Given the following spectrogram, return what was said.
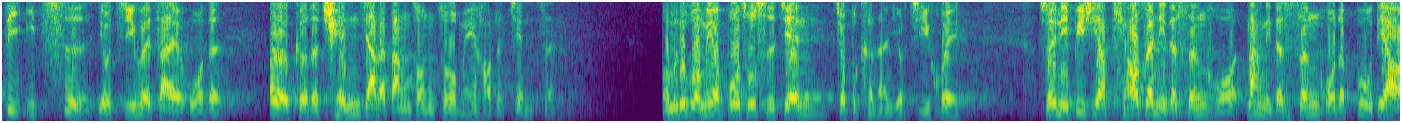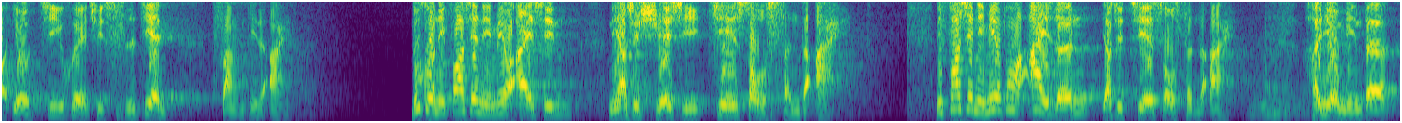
第一次有机会在我的二哥的全家的当中做美好的见证。我们如果没有播出时间，就不可能有机会。所以你必须要调整你的生活，让你的生活的步调有机会去实践上帝的爱。如果你发现你没有爱心，你要去学习接受神的爱。你发现你没有办法爱人，要去接受神的爱。很有名的。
